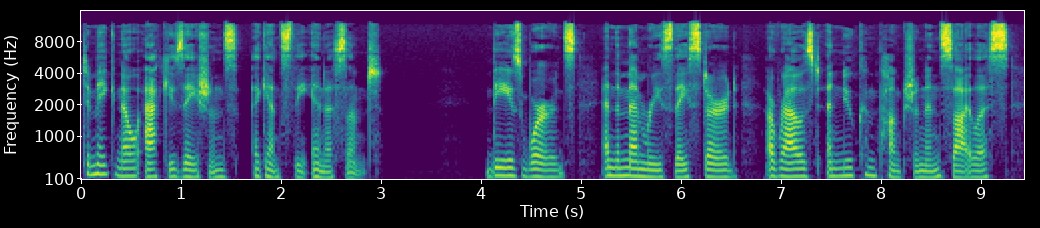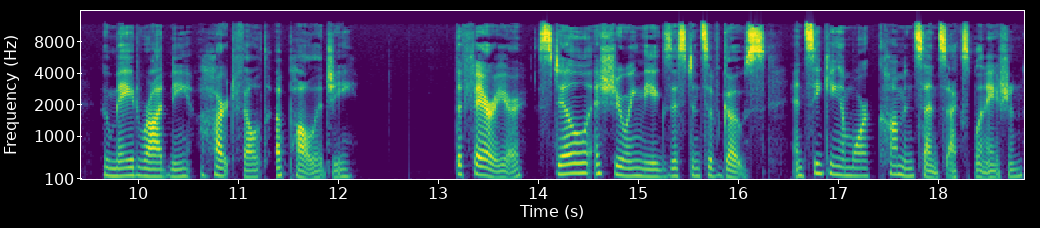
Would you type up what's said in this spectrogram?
to make no accusations against the innocent. These words and the memories they stirred aroused a new compunction in Silas, who made Rodney a heartfelt apology. The farrier, still eschewing the existence of ghosts and seeking a more common sense explanation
